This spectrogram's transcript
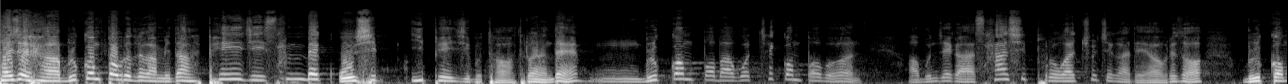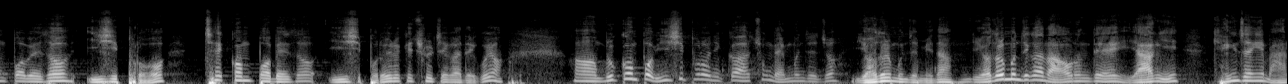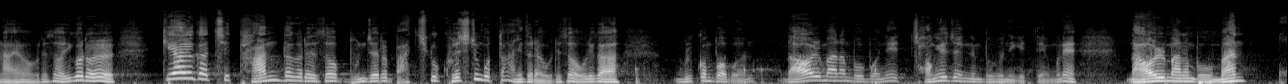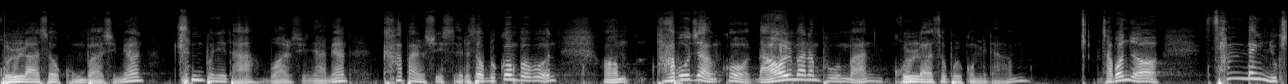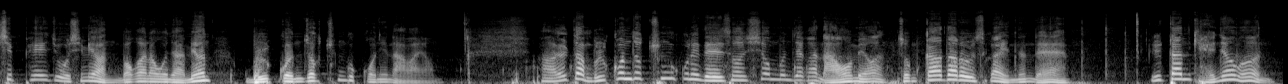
자 이제 아, 물권법으로 들어갑니다. 페이지 352페이지부터 들어가는데 음, 물권법하고 채권법은 아, 문제가 40%가 출제가 돼요. 그래서 물권법에서 20%, 채권법에서 20% 이렇게 출제가 되고요. 어, 물권법 20%니까 총 몇 문제죠? 8문제입니다. 8문제가 나오는데 양이 굉장히 많아요. 그래서 이거를 깨알같이 다 한다 그래서 문제를 마치고 그러시는 것도 아니더라고요. 그래서 우리가 물권법은 나올 만한 부분이 정해져 있는 부분이기 때문에 나올 만한 부분만 골라서 공부하시면 충분히 다 뭐 할 수 있냐면 커버할 수 있어요. 그래서 물권법은 어, 다 보지 않고 나올 만한 부분만 골라서 볼 겁니다. 자 먼저 360페이지 오시면 뭐가 나오냐면 물권적 충고권이 나와요. 아, 일단 물권적 충고권에 대해서 시험 문제가 나오면 좀 까다로울 수가 있는데 일단 개념은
